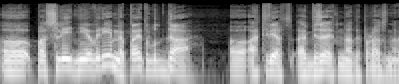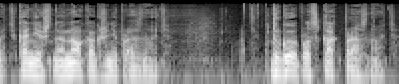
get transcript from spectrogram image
э, последнее время, поэтому да, э, ответ обязательно надо праздновать, конечно, но как же не праздновать? Другой вопрос, как праздновать?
